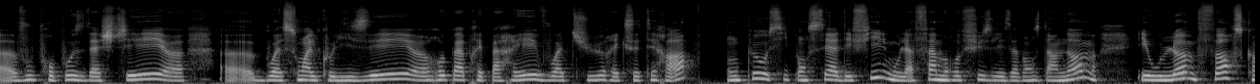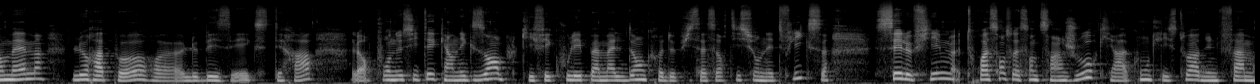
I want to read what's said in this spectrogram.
euh, vous proposent d'acheter euh, euh, boissons alcoolisées, repas préparés, voitures, etc. On peut aussi penser à des films où la femme refuse les avances d'un homme et où l'homme force quand même le rapport, le baiser, etc. Alors pour ne citer qu'un exemple qui fait couler pas mal d'encre depuis sa sortie sur Netflix, c'est le film 365 jours qui raconte l'histoire d'une femme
